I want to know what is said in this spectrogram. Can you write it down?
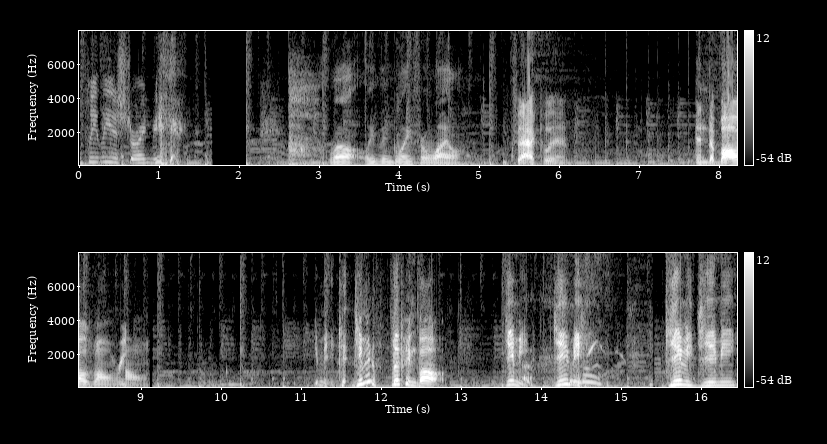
Completely destroying me. Well, we've been going for a while. Exactly. And the balls won't respawn. Give me, give me the flipping ball. Gimme, gimme, gimme, Jimmy.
